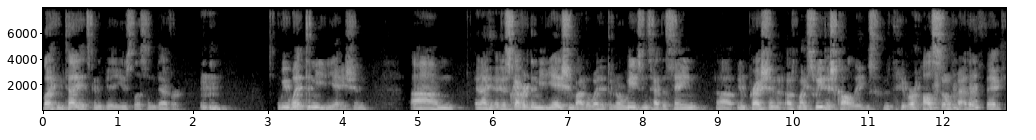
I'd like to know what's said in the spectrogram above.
but I can tell you it's going to be a useless endeavor." we went to mediation. Um, and I, I discovered the mediation, by the way, that the Norwegians had the same uh, impression of my Swedish colleagues, that they were also rather thick,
